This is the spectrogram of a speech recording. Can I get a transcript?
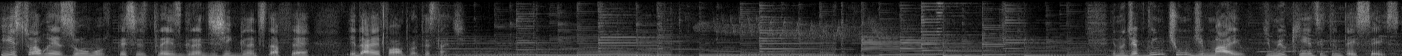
Isso é o resumo desses três grandes gigantes da fé e da reforma protestante. E no dia 21 de maio de 1536,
